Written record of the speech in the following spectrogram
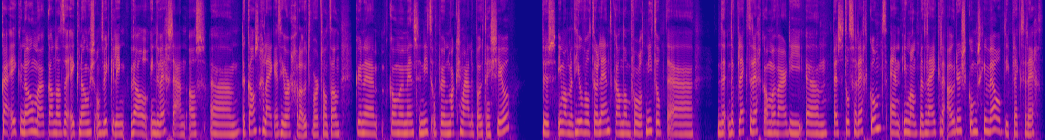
qua economen kan dat de economische ontwikkeling wel in de weg staan als uh, de kansengelijkheid heel erg groot wordt. Want dan kunnen, komen mensen niet op hun maximale potentieel. Dus iemand met heel veel talent kan dan bijvoorbeeld niet op de, de, plek terechtkomen waar die um, best tot zijn recht komt. En iemand met rijkere ouders komt misschien wel op die plek terecht.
